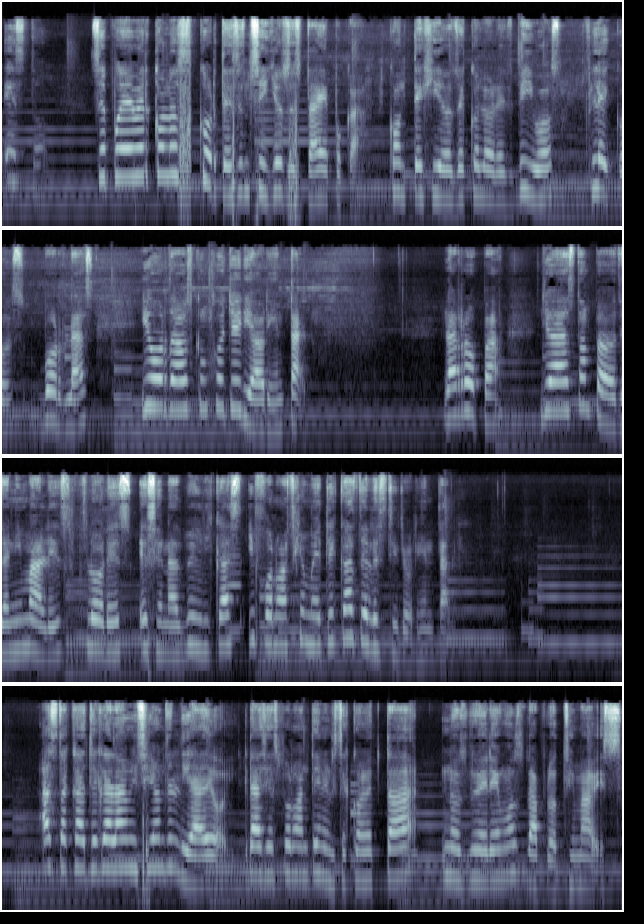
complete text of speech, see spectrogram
Esto se puede ver con los cortes sencillos de esta época, con tejidos de colores vivos, flecos, borlas y bordados con joyería oriental. La ropa lleva estampados de animales, flores, escenas bíblicas y formas geométricas del estilo oriental. Hasta acá llega la misión del día de hoy. Gracias por mantenerse conectada. Nos veremos la próxima vez.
